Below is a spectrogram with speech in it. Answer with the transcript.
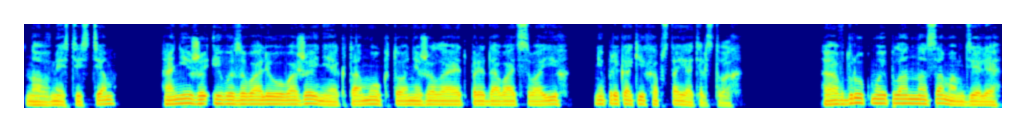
Но вместе с тем, они же и вызывали уважение к тому, кто не желает предавать своих ни при каких обстоятельствах. А вдруг мой план на самом деле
